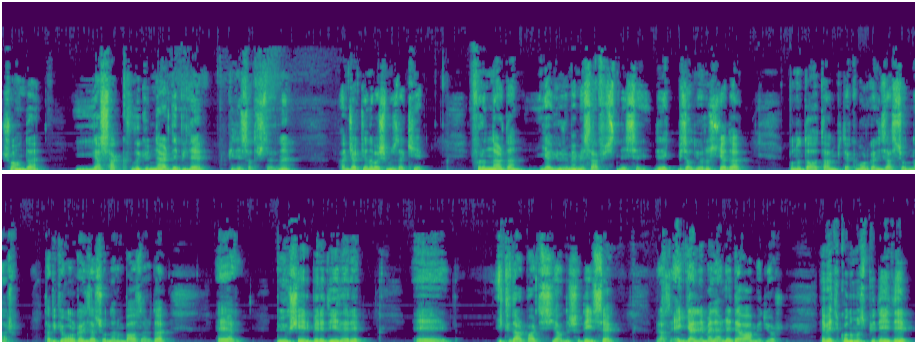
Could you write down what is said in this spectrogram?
şu anda yasaklı günlerde bile pide satışlarını ancak yanı başımızdaki fırınlardan ya yürüme mesafesindeyse direkt biz alıyoruz ya da bunu dağıtan bir takım organizasyonlar. Tabii ki organizasyonların bazıları da eğer büyükşehir belediyeleri e, iktidar partisi yanlışı değilse biraz engellemelerle devam ediyor. Evet konumuz pideydi.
